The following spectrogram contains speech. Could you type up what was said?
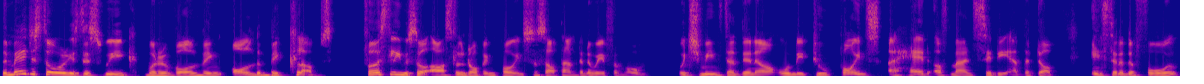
The major stories this week were revolving all the big clubs. Firstly, we saw Arsenal dropping points to Southampton away from home, which means that they're now only two points ahead of Man City at the top instead of the four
